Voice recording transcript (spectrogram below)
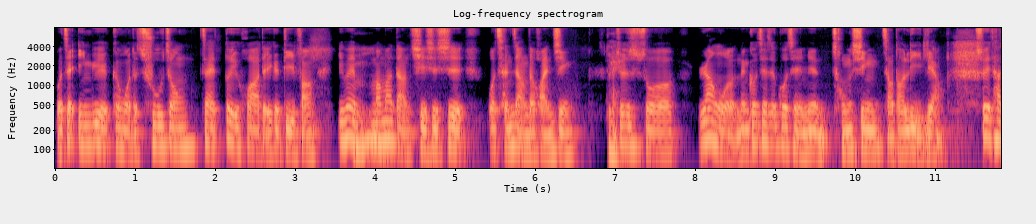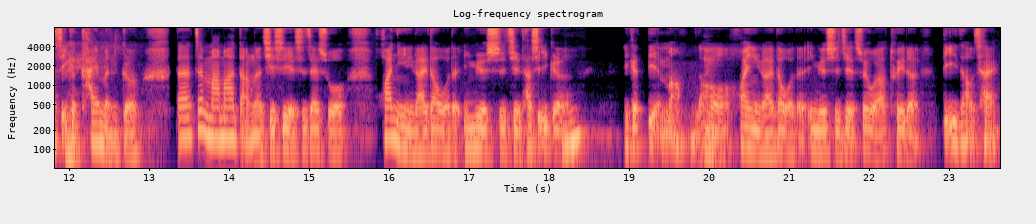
我在音乐跟我的初衷在对话的一个地方，因为妈妈档其实是我成长的环境，对就是说让我能够在这个过程里面重新找到力量，所以它是一个开门歌。当然，在妈妈档呢，其实也是在说欢迎你来到我的音乐世界，它是一个。嗯一个店嘛，然后欢迎你来到我的音乐世界，所以我要推的第一道菜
